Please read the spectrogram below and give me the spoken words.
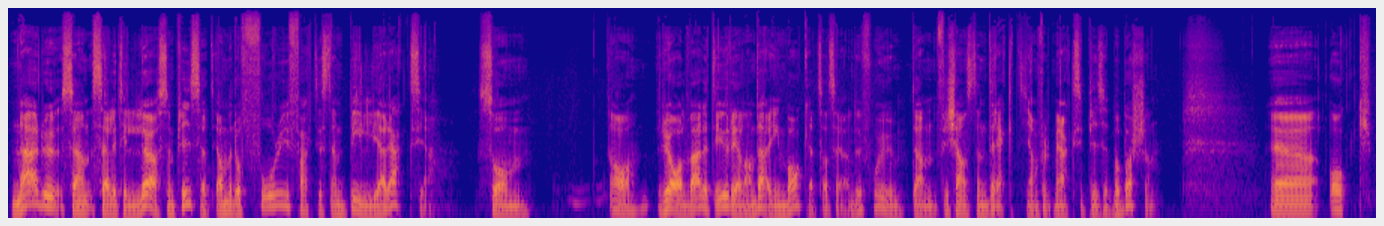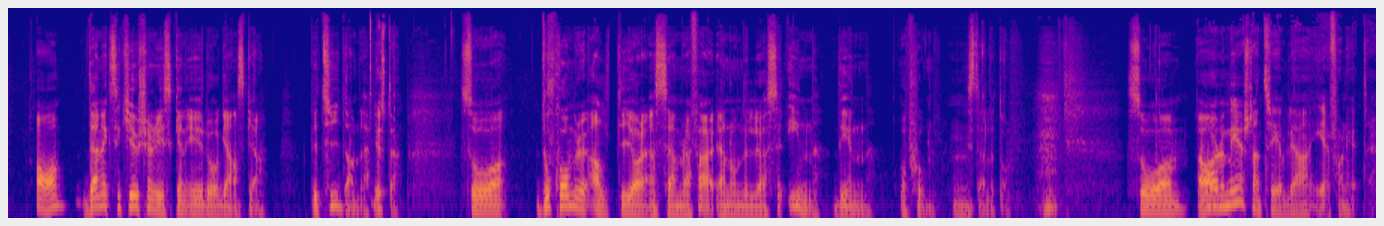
När du sen säljer till lösenpriset, ja men då får du ju faktiskt en billigare aktie som ja, realvärdet är ju redan där inbakat så att säga. Du får ju den förtjänsten direkt jämfört med aktiepriset på börsen. Eh, och ja, den execution-risken är ju då ganska betydande. Just det. Så då kommer du alltid göra en sämre affär än om du löser in din option Mm. istället. Då. Så, ja. Har du mer sådana trevliga erfarenheter?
